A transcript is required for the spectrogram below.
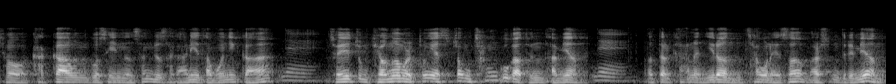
저 가까운 곳에 있는 선교사가 아니다 보니까 네. 저의 좀 경험을 통해서 좀 참고가 된다면 네. 어떨까 하는 이런 차원에서 말씀드리면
